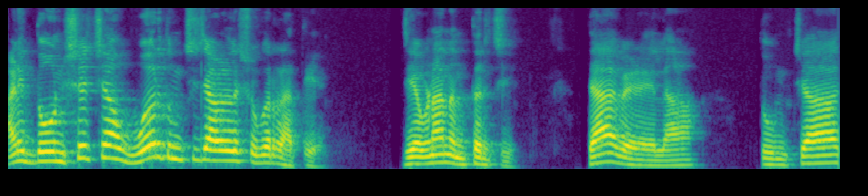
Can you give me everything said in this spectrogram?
आणि दोनशेच्या वर तुमची ज्या वेळेला शुगर राहते जेवणानंतरची त्या वेळेला तुमच्या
